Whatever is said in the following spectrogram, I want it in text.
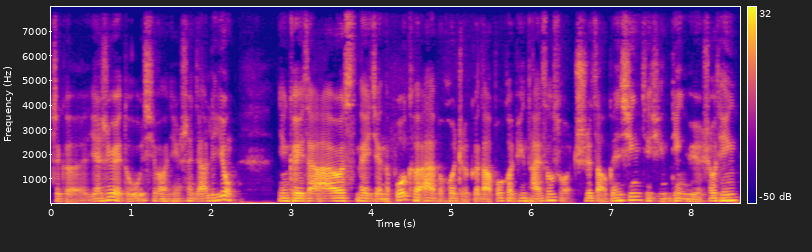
这个延伸阅读，希望您善加利用。您可以在 iOS 内建的播客 App 或者各大播客平台搜索“迟早更新”进行订阅收听。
